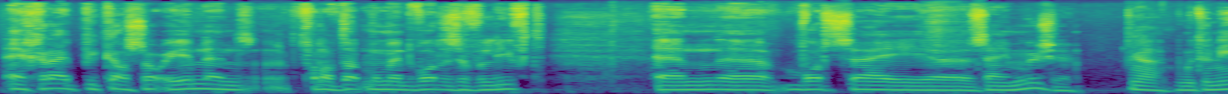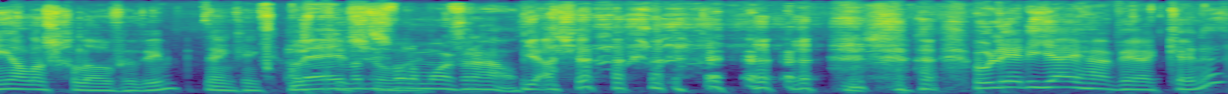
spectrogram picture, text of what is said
En grijpt Picasso in en vanaf dat moment worden ze verliefd. En eh, wordt zij eh, zijn muze. Ja, we moeten niet alles geloven, Wim, denk ik. Nee, maar het is wel een mooi verhaal. Ja. Hoe leerde jij haar werk kennen?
